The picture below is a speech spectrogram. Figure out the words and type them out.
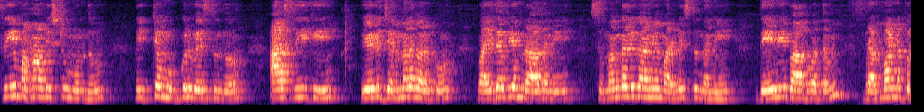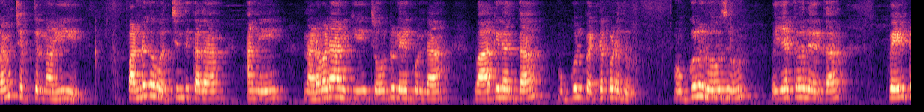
శ్రీ మహావిష్ణువు ముందు నిత్యం ముగ్గులు వేస్తుందో ఆ స్త్రీకి ఏడు జన్మల వరకు వైదవ్యం రాదని సుమంగళిగానే మరణిస్తుందని దేవి భాగవతం బ్రహ్మాండపురం చెప్తున్నాయి. పండుగ వచ్చింది కదా అని నడవడానికి చోటు లేకుండా వాకిలంతా ముగ్గులు పెట్టకూడదు. ముగ్గులు రోజు వేయకలేక పెయింట్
